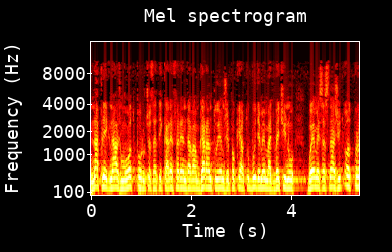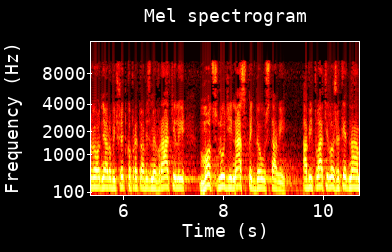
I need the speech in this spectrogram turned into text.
napriek nášmu odporu, čo sa týka referenda, vám garantujem, že pokiaľ tu budeme mať väčšinu, budeme sa snažiť od prvého dňa robiť všetko preto, aby sme vrátili moc ľudí naspäť do ústavy aby platilo, že keď nám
